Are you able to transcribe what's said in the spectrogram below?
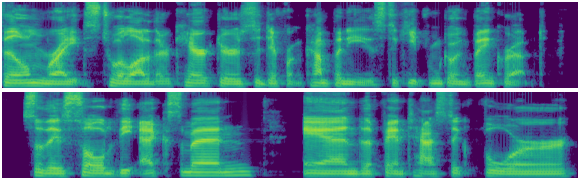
film rights to a lot of their characters to different companies to keep from going bankrupt. So they sold the X Men and the Fantastic Four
